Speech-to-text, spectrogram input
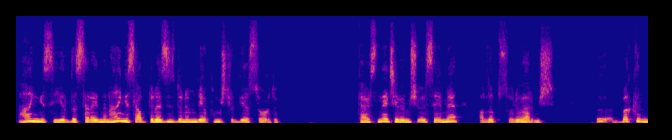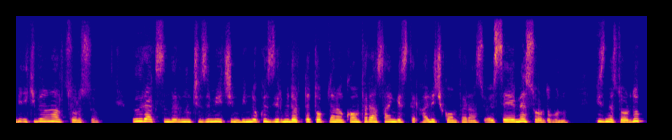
hangisi Yıldız Sarayı'nın hangisi Abdülaziz döneminde yapılmıştır diye sorduk. Tersine çevirmiş ÖSYM alıp soru vermiş. Bakın bir 2016 sorusu. Irak sınırının çizimi için 1924'te toplanan konferans hangisidir? Haliç Konferansı. ÖSYM sordu bunu. Biz ne sorduk?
